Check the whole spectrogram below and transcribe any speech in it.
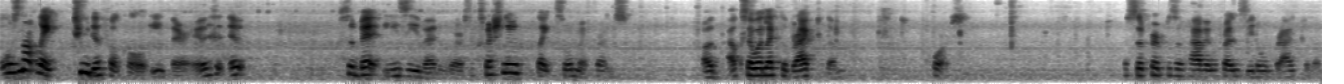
it was not like too difficult either. It was it, it's a bit easy Bed Wars, especially with like some of my friends. Because I, I would like to brag to them, of course. What's the purpose of having friends you don't brag to them?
